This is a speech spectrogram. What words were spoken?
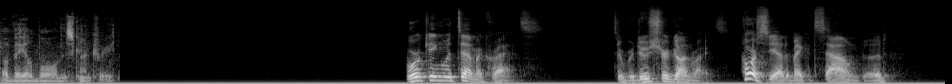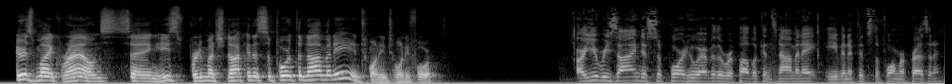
available in this country. Working with Democrats to reduce your gun rights. Of course, you had to make it sound good. Here's Mike Rounds saying he's pretty much not going to support the nominee in 2024. Are you resigned to support whoever the Republicans nominate, even if it's the former president?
